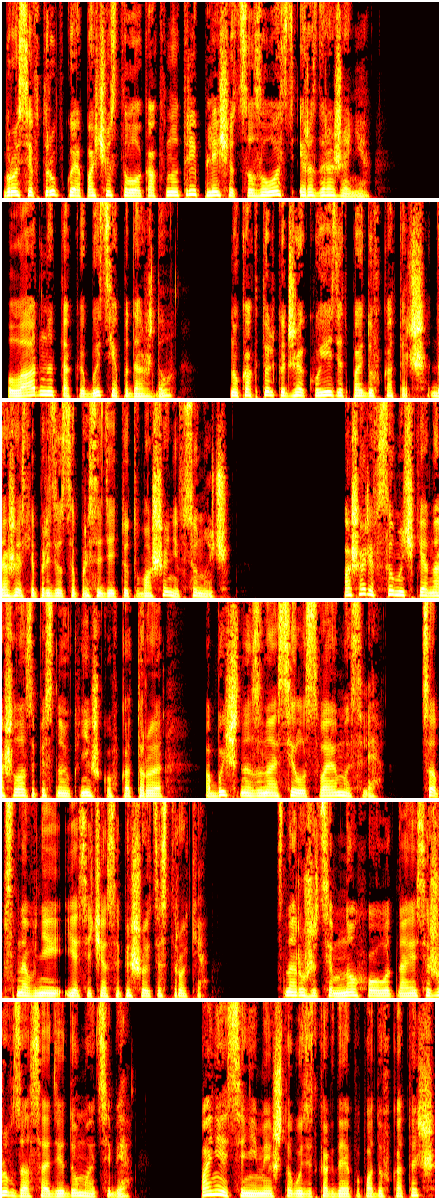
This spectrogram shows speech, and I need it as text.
Бросив трубку, я почувствовала, как внутри плещется злость и раздражение. Ладно, так и быть, я подожду. Но как только Джек уедет, пойду в коттедж, даже если придется просидеть тут в машине всю ночь. Пошарив в сумочке, я нашла записную книжку, в которую обычно заносила свои мысли. Собственно, в ней я сейчас и пишу эти строки. Снаружи темно, холодно, а я сижу в засаде и думаю о тебе. Понятия не имею, что будет, когда я попаду в коттедж.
